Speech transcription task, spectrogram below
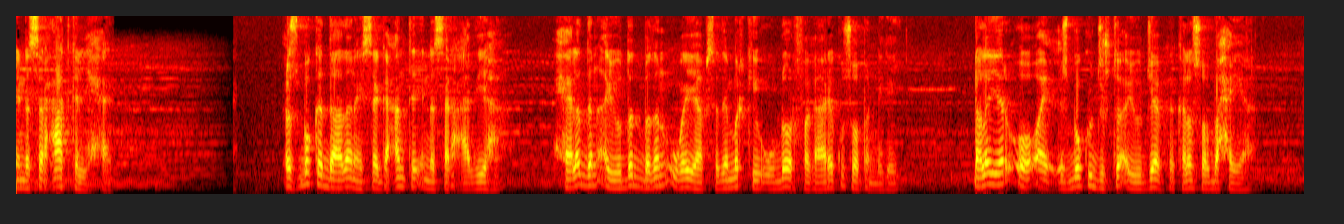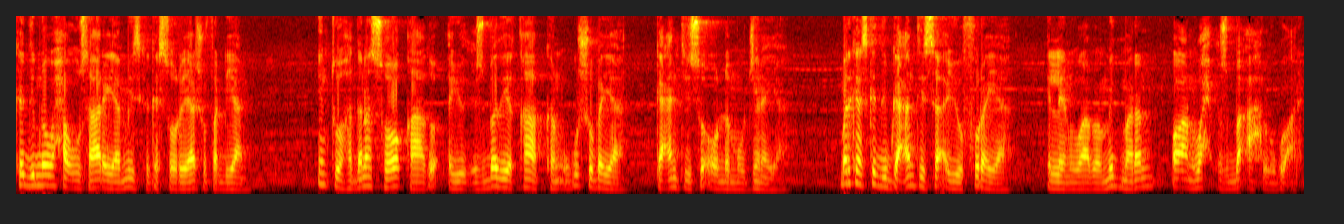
Indhasarcaadka lixaad. Cusbo ka daadanaysa gacanta indhasarcaadyaha xeeladan ayuu dad badan uga yaabsaday markii uu dhowr fagaare ku soo bandhigay dhalo yar oo ay cusbo ku jirto ayuu jeebka kala soo baxayaa. Kadibna waxa uu saarayaa miiska garsoorayaashu fadhiyaan. Intuu haddana soo qaado ayuu cusbadii qaabkan ugu shubayaa gacantiisa oo dhammuujinayaa markaas kadib gacantiisa ayuu furayaa ileen waaba mid maran oo aan wax cusbo ah lagu arag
